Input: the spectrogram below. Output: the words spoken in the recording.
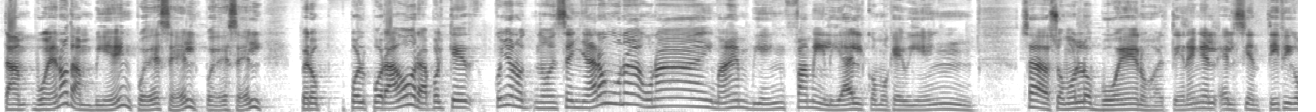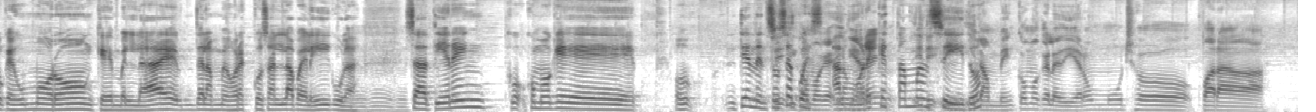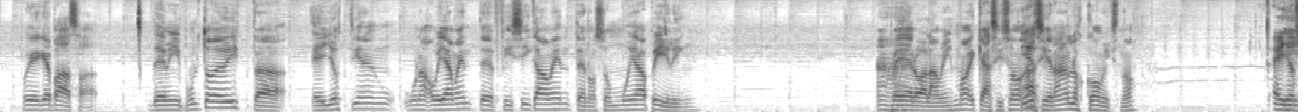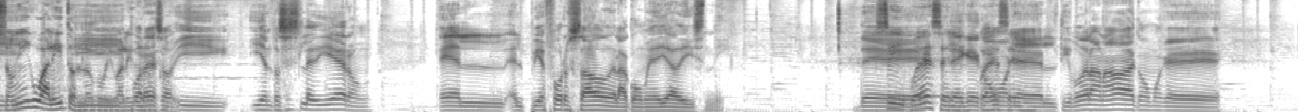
Tan, bueno, también puede ser, puede ser. Pero por, por ahora, porque, coño, nos, nos enseñaron una, una imagen bien familiar, como que bien o sea, somos los buenos. Eh, tienen el, científico que es un morón, que en verdad es de las mejores cosas en la película. O sea, tienen como que... ¿Entiendes? Entonces, pues, a lo mejor es que están mansitos. Y, también como que le dieron mucho para... Porque, ¿qué pasa? De mi punto de vista, ellos tienen una, obviamente físicamente no son muy appealing, pero a la misma que así son, así eran en los cómics, ¿no? Ellos son igualitos, loco, igualitos. Por eso, y, y entonces le dieron el, el pie forzado de la comedia Disney. De, sí, puede ser. De que como que el tipo de la nada, como que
